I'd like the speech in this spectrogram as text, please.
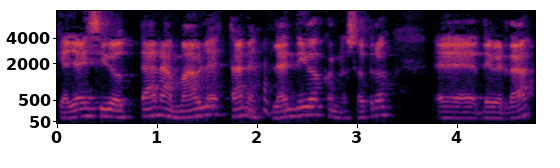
que hayáis sido tan amables, tan espléndidos con nosotros, eh, de verdad.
